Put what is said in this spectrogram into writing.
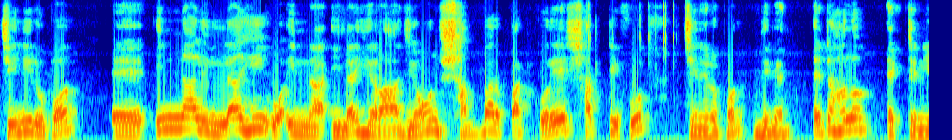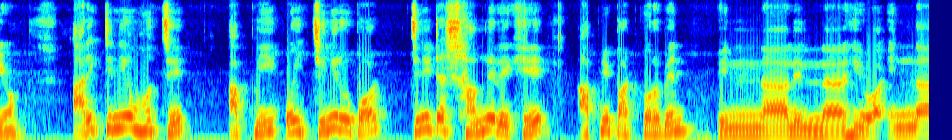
চিনির উপর ইন্না লিল্লাহি ওয়া ইন্না ইলাইহি রাজিউন সাতবার পাঠ করে সাতটি ফু চিনির উপর দিবেন। এটা হলো একটি নিয়ম। আরেকটি নিয়ম হচ্ছে আপনি ওই চিনির উপর চিনিটা সামনে রেখে আপনি পাঠ করবেন, ইন্না লিল্লাহি ওয়া ইন্না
